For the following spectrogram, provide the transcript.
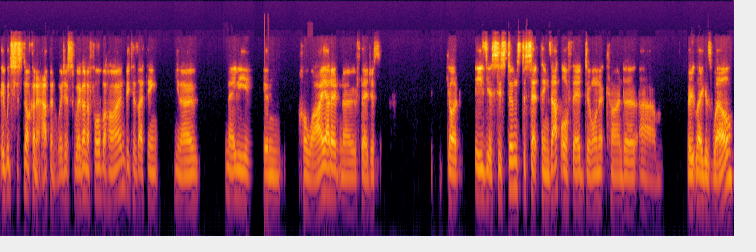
it, it's just not going to happen. We're just we're going to fall behind because I think you know, maybe in Hawaii, I don't know if they're just got easier systems to set things up or if they're doing it kind of um, bootleg as well.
